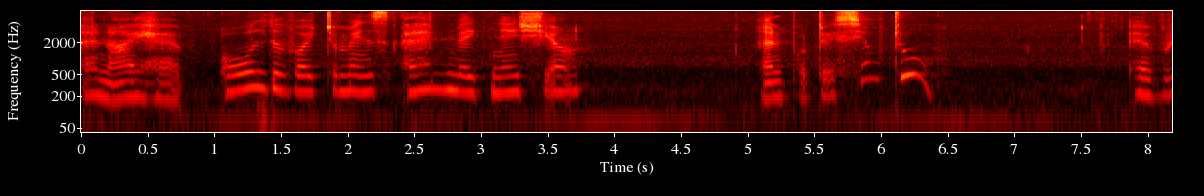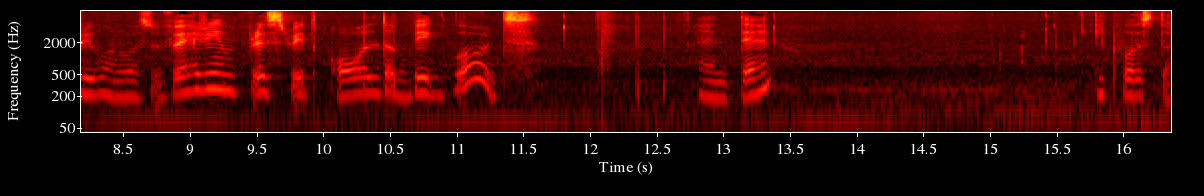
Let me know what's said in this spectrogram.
And I have all the vitamins and magnesium and potassium too. Everyone was very impressed with all the big words. And then it was the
